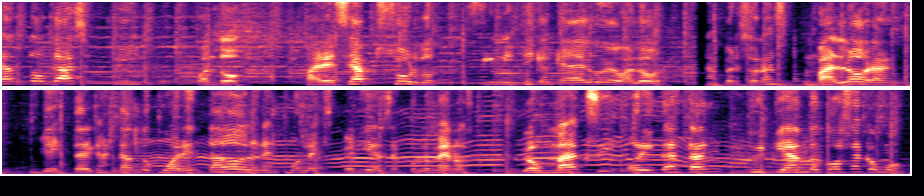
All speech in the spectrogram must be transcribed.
tanto gas fee cuando parece absurdo, significa que hay algo de valor. Las personas valoran que están gastando 40 dólares por la experiencia, por lo menos. Los maxi ahorita están tuiteando cosas como,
